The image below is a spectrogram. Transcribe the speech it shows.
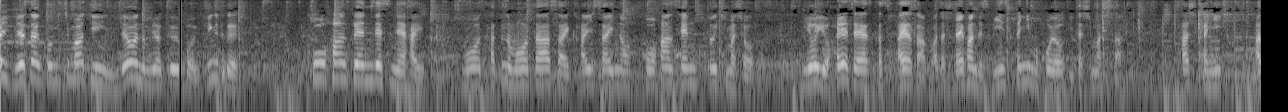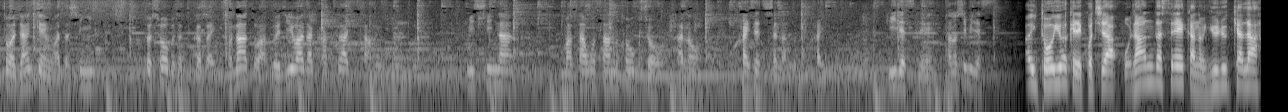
はい、皆さん、こんにちは、マーティン。レオの魅力ボーイ、キングトク。後半戦ですね、はい。もう初のモーター祭開催の後半戦といきましょう。いよいよ、早瀬彩さん、私大ファンです。インスタにもフォローいたしました。確かに、あとはじゃんけん、私にと勝負させてください。この後は、藤原克明さん、三品正夫さんのトークショー、あの、解説者などの、はい。いいですね。楽しみです。はい、というわけでこちら、オランダ製菓のゆるキャラ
